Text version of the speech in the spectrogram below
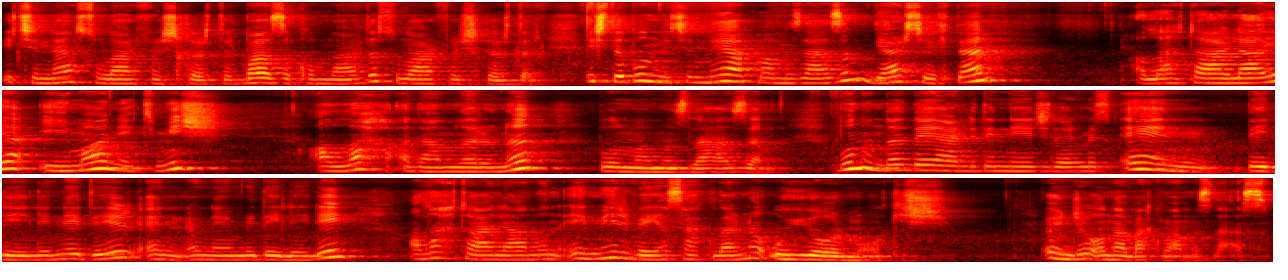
içinden sular fışkırtır. Bazı kumlarda sular fışkırtır. İşte bunun için ne yapmamız lazım? Gerçekten Allah Teala'ya iman etmiş Allah adamlarını bulmamız lazım. Bunun da değerli dinleyicilerimiz en delili nedir? En önemli delili Allah Teala'nın emir ve yasaklarına uyuyor mu o kişi? Önce ona bakmamız lazım.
